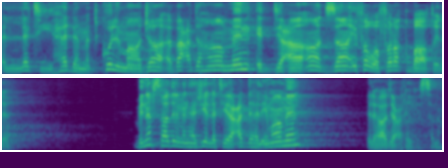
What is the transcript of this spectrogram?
التي هدمت كل ما جاء بعدها من ادعاءات زائفة وفرق باطلة. بنفس هذه المنهجية التي أعدها الإمام الهادي عليه السلام.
